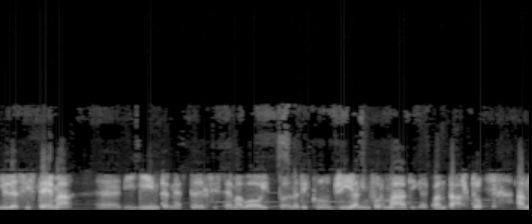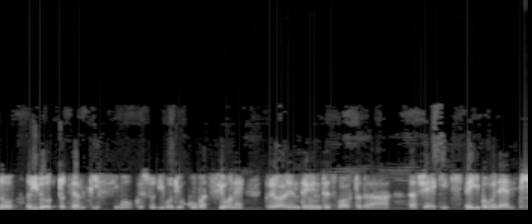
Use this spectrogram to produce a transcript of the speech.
il sistema eh, di internet, il sistema VoIP, la tecnologia, l'informatica e quant'altro hanno ridotto di tantissimo questo tipo di occupazione prevalentemente svolta da, da ciechi e ipovedenti.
